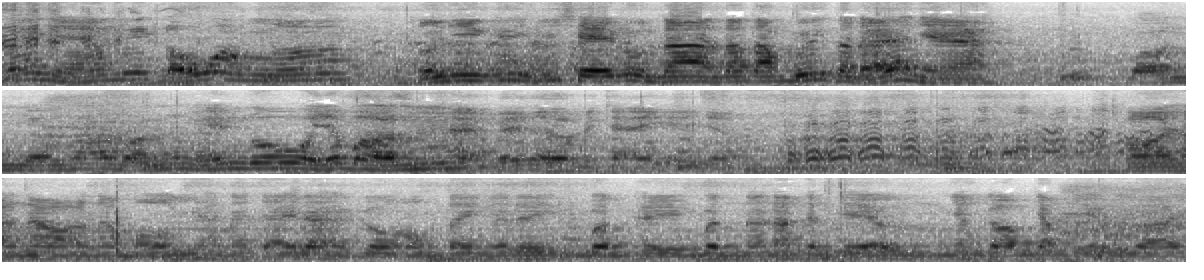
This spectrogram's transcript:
Cái nhà không biết đủ không nữa. Tự nhiên cái chiếc xe của người ta người ta tâm biết người ta để ở nhà. Bệnh giờ sao bệnh? Nó mẹ em gu rồi chứ bệnh. Em biết ơi mày chạy cái giờ thôi thằng nào thằng nào mượn với thằng nào chạy đó gồ hùng tiền nữa đi. Bình thiền bình là 500 triệu nhân gồm trăm triệu được rồi.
